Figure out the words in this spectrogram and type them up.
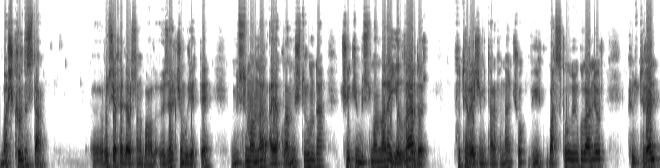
Başkırdistan e, Rusya Federasyonu bağlı özel cumhuriyette Müslümanlar ayaklanmış durumda. Çünkü Müslümanlara yıllardır Putin rejimi tarafından çok büyük baskı uygulanıyor. Kültürel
